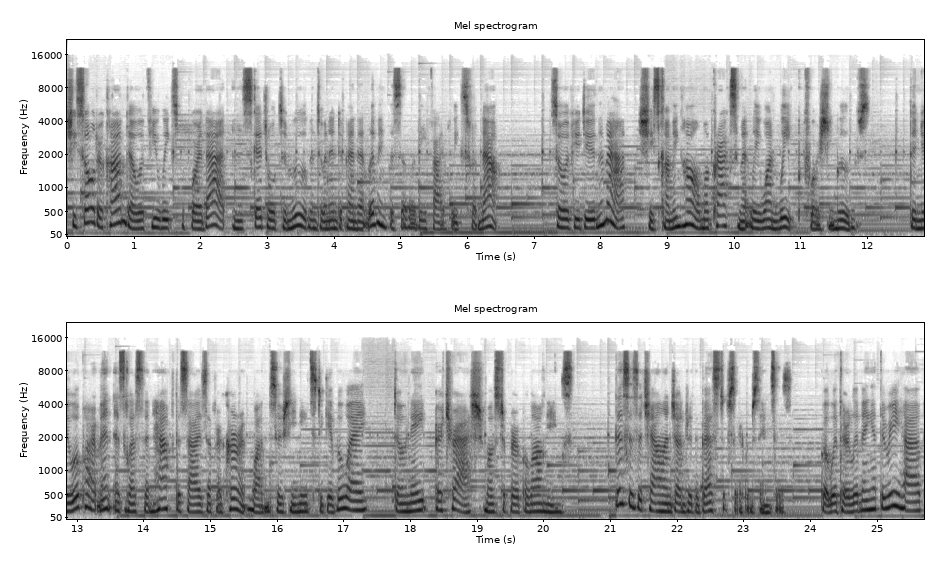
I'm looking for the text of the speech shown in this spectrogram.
She sold her condo a few weeks before that and is scheduled to move into an independent living facility five weeks from now. So if you do the math, she's coming home approximately one week before she moves. The new apartment is less than half the size of her current one, so she needs to give away, donate, or trash most of her belongings. This is a challenge under the best of circumstances, but with her living at the rehab,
